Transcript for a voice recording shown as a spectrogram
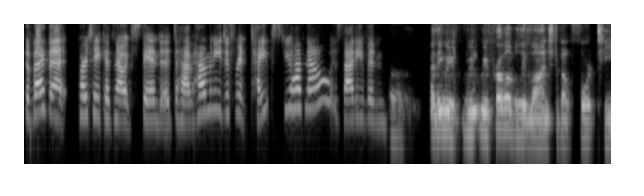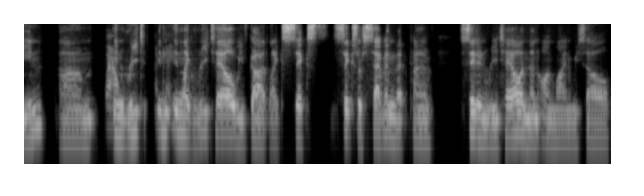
the fact that Partake has now expanded to have how many different types do you have now? Is that even? Uh, I think we've we, we have probably launched about 14 um, wow. In ret in, in like retail, we've got like six six or seven that kind of sit in retail, and then online we sell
